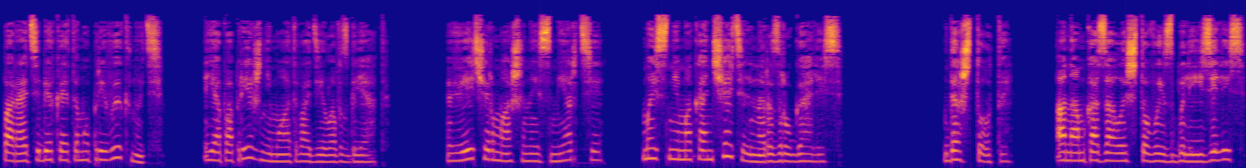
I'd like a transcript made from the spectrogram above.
Пора тебе к этому привыкнуть». Я по-прежнему отводила взгляд. В вечер Машиной смерти мы с ним окончательно разругались. «Да что ты! А нам казалось, что вы сблизились!»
